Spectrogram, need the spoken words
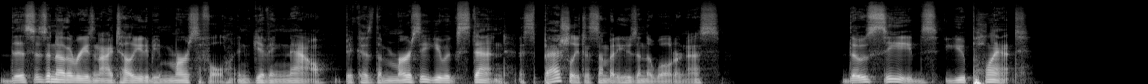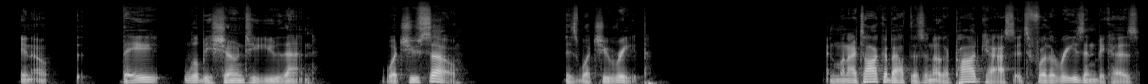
This is another reason I tell you to be merciful in giving now, because the mercy you extend, especially to somebody who's in the wilderness, those seeds you plant, you know, they will be shown to you then. What you sow is what you reap. And when I talk about this in other podcasts, it's for the reason because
